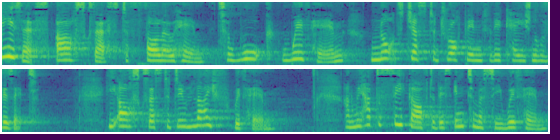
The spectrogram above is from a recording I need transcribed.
Jesus asks us to follow him, to walk with him, not just to drop in for the occasional visit. He asks us to do life with him. And we have to seek after this intimacy with him.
